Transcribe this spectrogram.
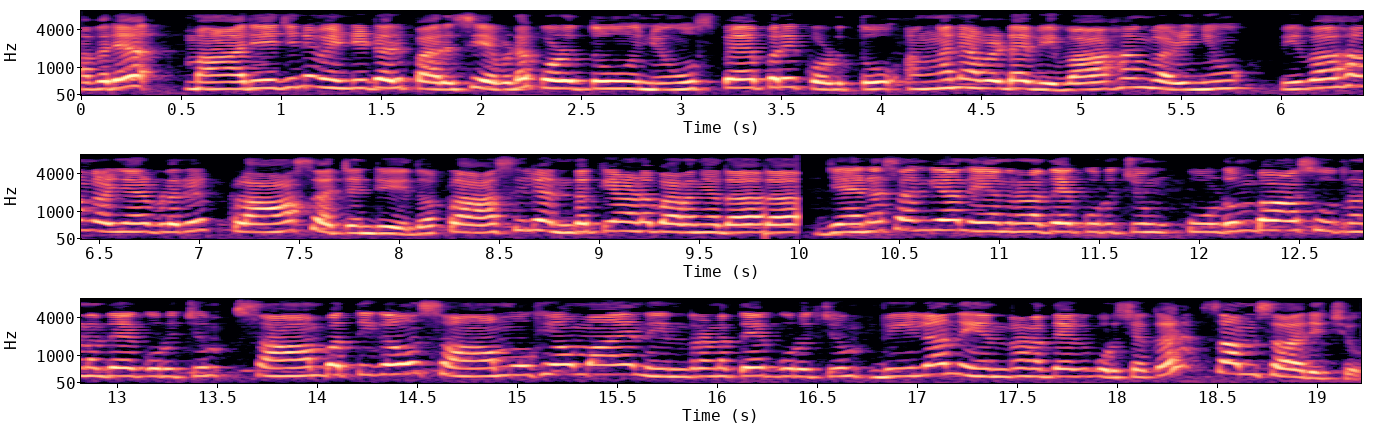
അവർ മാരേജിന് വേണ്ടിയിട്ട് ഒരു പരസ്യം എവിടെ കൊടുത്തു? ന്യൂസ് പേപ്പറിൽ കൊടുത്തു. അങ്ങനെ അവളുടെ വിവാഹം കഴിഞ്ഞു. വിവാഹം കഴിഞ്ഞാൽ ഒരു ക്ലാസ് അറ്റൻഡ് ചെയ്തു. ക്ലാസ്സിൽ എന്തൊക്കെയാണ് പറഞ്ഞത്? ജനസംഖ്യാ നിയന്ത്രണത്തെക്കുറിച്ചും കുടുംബാസൂത്രണത്തെക്കുറിച്ചും സാമ്പത്തികവും സാമൂഹികവുമായ നിയന്ത്രണത്തെക്കുറിച്ചും വില നിയന്ത്രണത്തെക്കുറിച്ചൊക്കെ സംസാരിച്ചു.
